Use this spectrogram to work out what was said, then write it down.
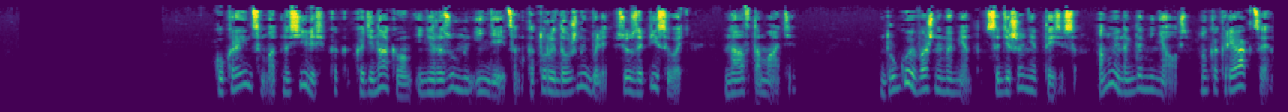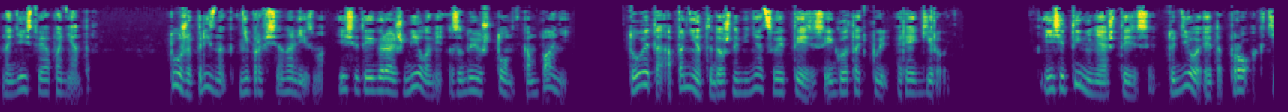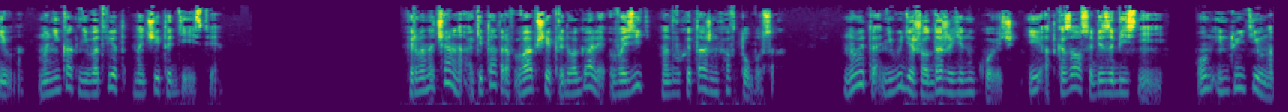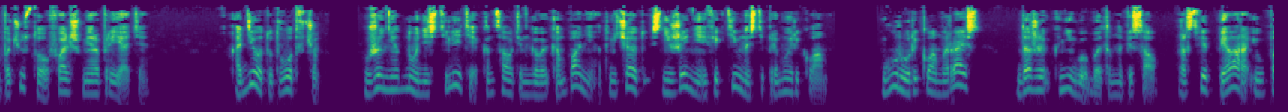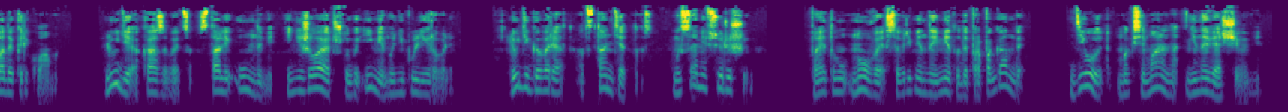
К украинцам относились как к одинаковым и неразумным индейцам, которые должны были все записывать на автомате. Другой важный момент – содержание тезисов. Оно иногда менялось, но как реакция на действия оппонентов. Тоже признак непрофессионализма. Если ты играешь белыми, задаешь тон в компании, то это оппоненты должны менять свои тезисы и глотать пыль, реагировать. Если ты меняешь тезисы, то делай это проактивно, но никак не в ответ на чьи-то действия. Первоначально агитаторов вообще предлагали возить на двухэтажных автобусах, но это не выдержал даже Янукович и отказался без объяснений. Он интуитивно почувствовал фальш мероприятия. А дело тут вот в чем. Уже не одно десятилетие консалтинговые компании отмечают снижение эффективности прямой рекламы. Гуру рекламы Райс даже книгу об этом написал: "Расцвет пиара и упадок рекламы". Люди, оказывается, стали умными и не желают, чтобы ими манипулировали. Люди говорят: "Отстаньте от нас, мы сами все решим". Поэтому новые современные методы пропаганды делают максимально ненавязчивыми.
